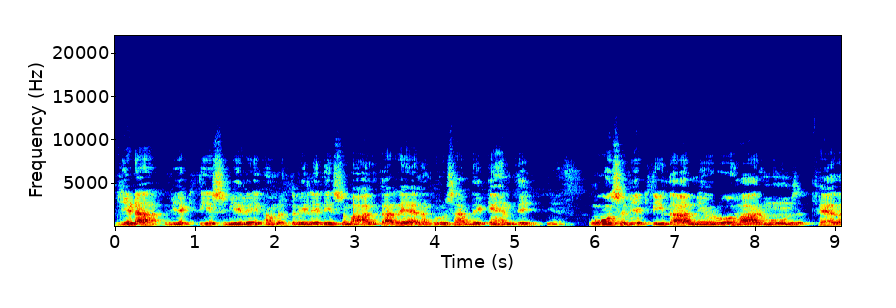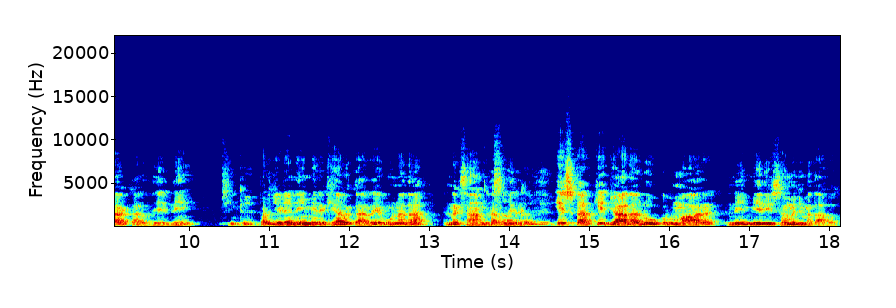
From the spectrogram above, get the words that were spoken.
ਜਿਹੜਾ ਵਿਅਕਤੀ ਸਵੇਰੇ ਅੰਮ੍ਰਿਤ ਵੇਲੇ ਦੀ ਸੰਭਾਲ ਕਰ ਰਿਹਾ ਹੈ ਨਾ ਗੁਰੂ ਸਾਹਿਬ ਦੇ ਕਹਿਣ ਤੇ ਯੈਸ ਉਸ ਵਿਅਕਤੀ ਦਾ ਨਿਊਰੋ ਹਾਰਮੋਨਸ ਫਾਇਦਾ ਕਰਦੇ ਨੇ। ਠੀਕ ਹੈ। ਪਰ ਜਿਹੜੇ ਨਹੀਂ ਮੇਰੇ ਖਿਆਲ ਕਰ ਰਹੇ ਉਹਨਾਂ ਦਾ ਨੁਕਸਾਨ ਕਰਦੇ ਨੇ। ਇਸ ਕਰਕੇ ਜ਼ਿਆਦਾ ਲੋਕ ਬਿਮਾਰ ਨੇ ਮੇਰੀ ਸਮਝ ਮੁਤਾਬਕ।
